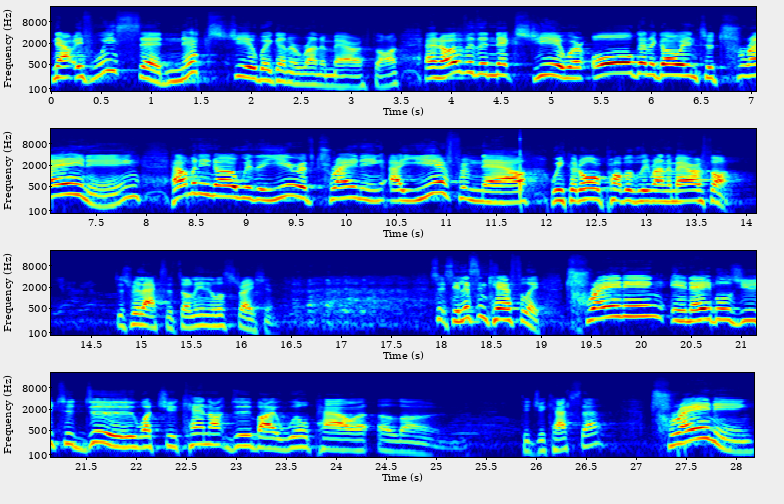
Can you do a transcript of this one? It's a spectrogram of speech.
Now, if we said next year we're going to run a marathon, and over the next year we're all going to go into training, how many know with a year of training, a year from now, we could all probably run a marathon? Just relax, it's only an illustration. So, see, listen carefully. Training enables you to do what you cannot do by willpower alone. Did you catch that? Training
